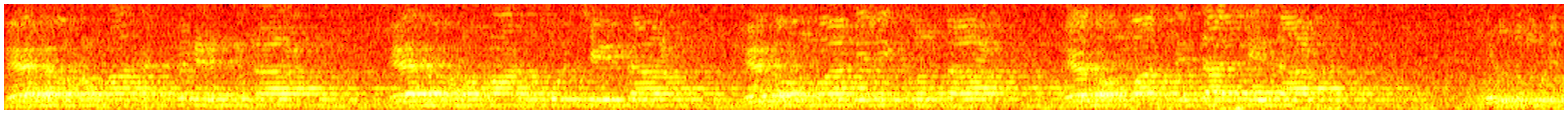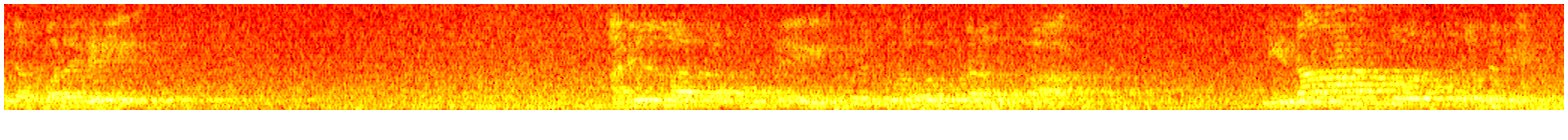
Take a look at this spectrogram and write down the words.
வேக வேகமாக தக்பீர் என்றார் வேக வேகமாக ருக்கு செய்தார். வேகமாக நிலைக்கு வந்தார். வேகமாக சிந்தா செய்தார். பொழுது முடித்த பிறகு அடியல்லாத கூப்பிட்டு இப்படி தொழுகக்கூடாதுப்பா நிதானத்தோடு தொழுக வேண்டும்.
